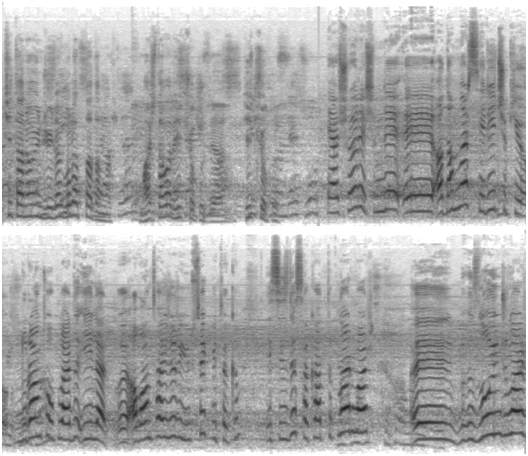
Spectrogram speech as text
İki tane oyuncuyla gol attı adamlar. Maçta var hiç yokuz ya. Hiç yokuz. Ya şöyle şimdi e, adamlar seri çıkıyor. Duran toplarda iyiler. E, avantajları yüksek bir takım. E, sizde sakatlıklar var. E, hızlı oyuncular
